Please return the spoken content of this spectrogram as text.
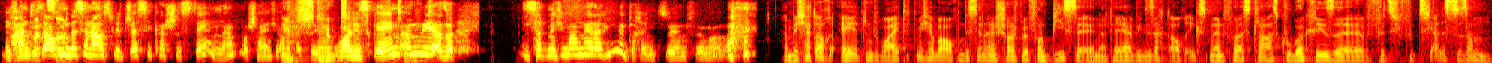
Ich fand die aber auch ein bisschen aus wie Jessica Chastain, ne? Wahrscheinlich auch Ja. Molly's Game Stimmt. irgendwie. Also, das hat mich immer mehr dahin gedrängt zu den Filmen. Aber mich hat auch Agent White hat mich aber auch ein bisschen an den Schauspieler von Beast erinnert, der ja, wie gesagt, auch X-Men, First Class, Kuba-Krise, äh, fühlt sich, fühlt sich alles zusammen.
